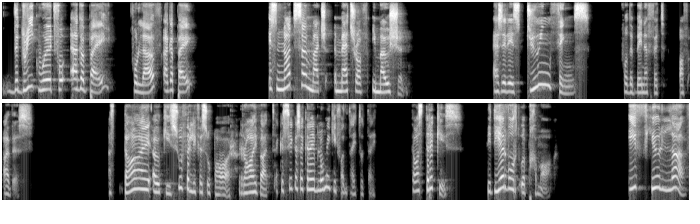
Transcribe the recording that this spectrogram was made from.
the Greek word for agape, for love, agape, is not so much a matter of emotion as it is doing things for the benefit of others. As daai ouetjie so verlief is op haar, raai wat? Ek is seker sy kry 'n blommetjie van tyd tot tyd. Daar's drukkies. Die deur word oopgemaak. If you love,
